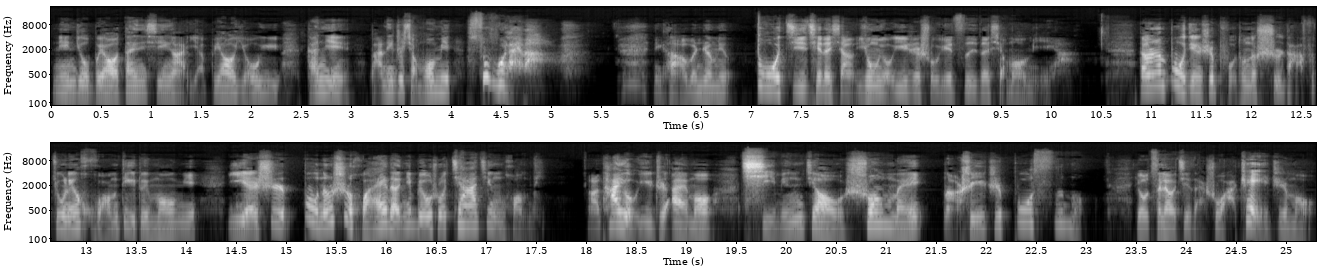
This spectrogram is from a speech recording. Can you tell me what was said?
您就不要担心啊，也不要犹豫，赶紧把那只小猫咪送过来吧。你看啊，文征明多急切的想拥有一只属于自己的小猫咪呀。当然，不仅是普通的士大夫，就连皇帝对猫咪也是不能释怀的。你比如说嘉靖皇帝啊，他有一只爱猫，起名叫双眉，那是一只波斯猫。有资料记载说啊，这只猫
